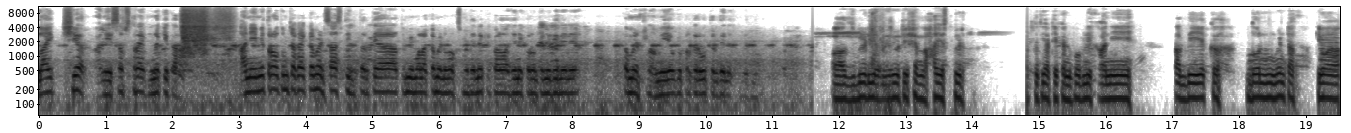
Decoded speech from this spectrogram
लाईक शेअर आणि सबस्क्राईब नक्की करा. आणि मित्र तुमच्या काही कमेंट्स असतील तर त्या तुम्ही मला कमेंट बॉक्समध्ये नक्की कळवा जेणेकरून त्यांनी दिलेल्या कमेंट्सला मी योग्य प्रकारे उत्तर देण्याचा प्रयत्न आज बीड या रेल्वे स्टेशनला हाय स्पीड तर या ठिकाणी पब्लिक आणि अगदी एक दोन मिनिटात किंवा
